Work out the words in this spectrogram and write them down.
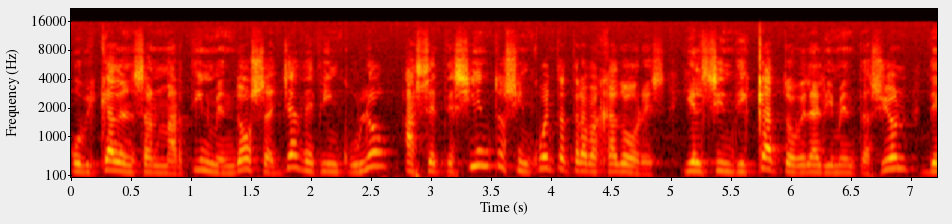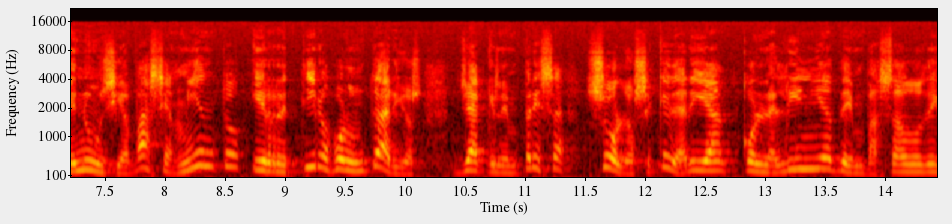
ubicada en San Martín, Mendoza, ya desvinculó a 750 trabajadores y el sindicato de la alimentación denuncia vaciamiento y retiros voluntarios, ya que la empresa solo se quedaría con la línea de envasado de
